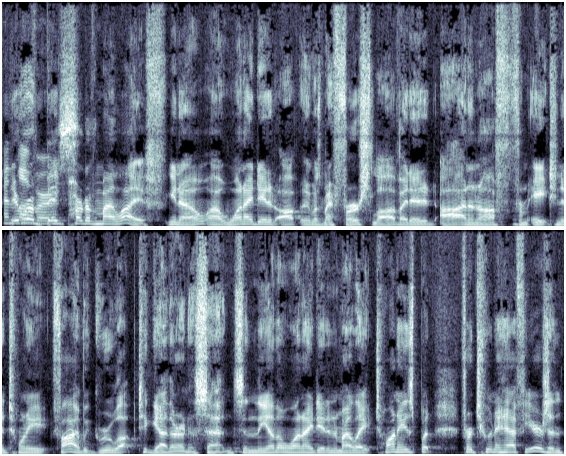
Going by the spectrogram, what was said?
And they were a big part of my life. You know, uh, one I dated off. It was my first love. I dated on and off from 18 to 25. We grew up together in a sense, and the other one I dated in my late 20s, but for two and a half years, and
